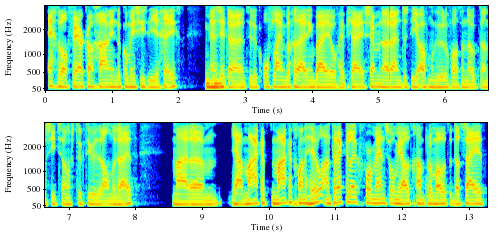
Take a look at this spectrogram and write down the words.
echt wel ver kan gaan in de commissies die je geeft. Mhm. En zit daar natuurlijk offline begeleiding bij of heb jij seminarruimtes die je af moet huren of wat dan ook, dan ziet zo'n structuur er anders uit. Maar ehm, ja, maak het, maak het gewoon heel aantrekkelijk voor mensen om jou te gaan promoten. Dat zij het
